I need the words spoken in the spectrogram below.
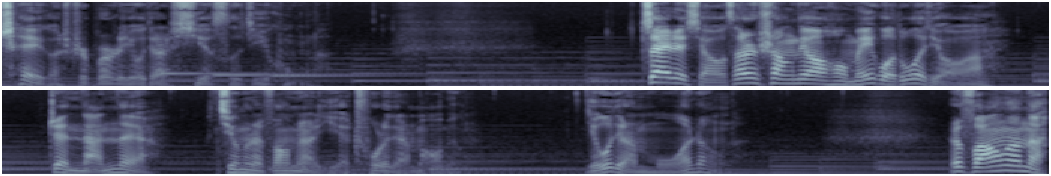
这个是不是有点细思极恐了？在这小三儿上吊后没过多久啊，这男的呀，精神方面也出了点毛病，有点魔怔了。这房子呢，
